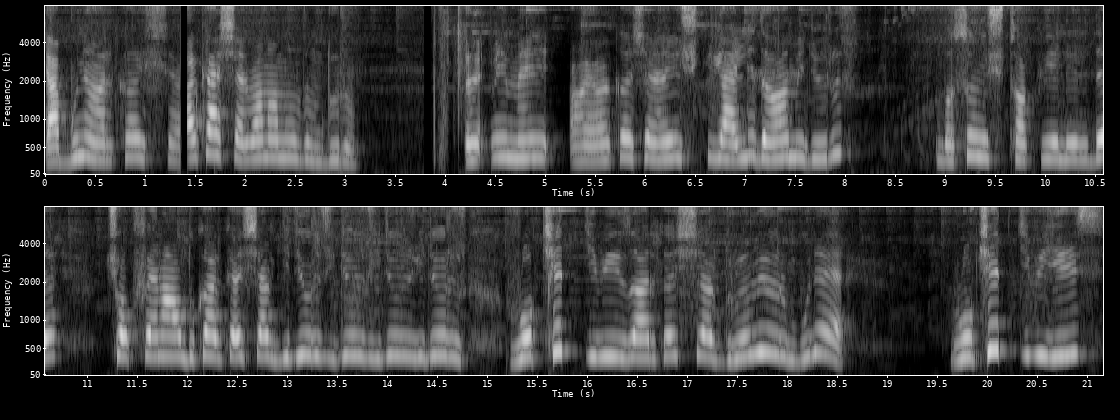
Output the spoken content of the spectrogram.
Ya bu ne arkadaşlar? Arkadaşlar ben anladım durun. Öğretmenim arkadaşlar her şükür geldi devam ediyoruz. Basalım şu takviyeleri de. Çok fena olduk arkadaşlar. Gidiyoruz gidiyoruz gidiyoruz gidiyoruz. Roket gibiyiz arkadaşlar. Duramıyorum bu ne? Roket gibiyiz.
